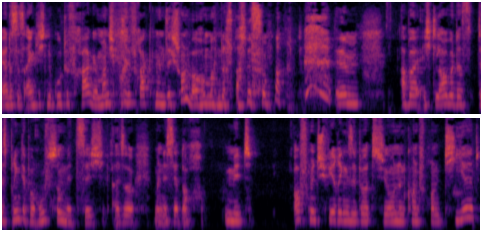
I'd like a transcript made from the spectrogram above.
Ja, das ist eigentlich eine gute Frage. Manchmal fragt man sich schon, warum man das alles so macht. Ähm, aber ich glaube, dass das bringt der Beruf so mit sich. Also man ist ja doch mit oft mit schwierigen Situationen konfrontiert.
